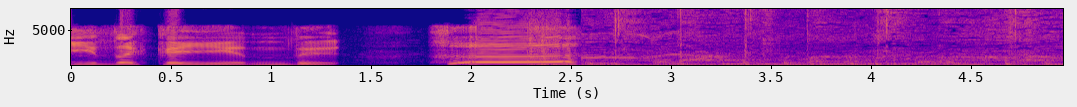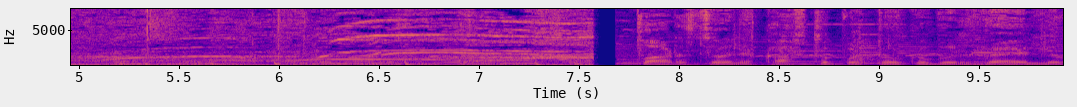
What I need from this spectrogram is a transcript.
ഇതൊക്കെ എന്ത്? പടച്ചോനെ കഷ്ടപ്പെട്ടോക്ക് വെറുതെ ആയല്ലോ.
